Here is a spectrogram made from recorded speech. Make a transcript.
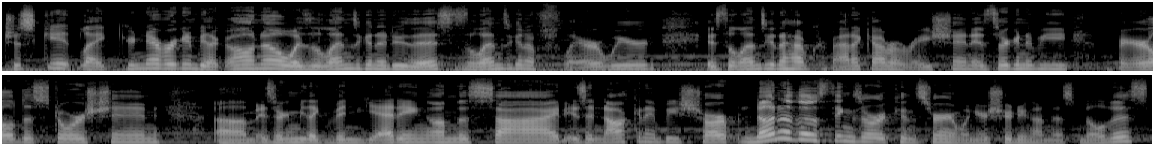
Just get like, you're never gonna be like, oh no, is the lens gonna do this? Is the lens gonna flare weird? Is the lens gonna have chromatic aberration? Is there gonna be barrel distortion? Um, is there gonna be like vignetting on the side? Is it not gonna be sharp? None of those things are a concern when you're shooting on this Milvus,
